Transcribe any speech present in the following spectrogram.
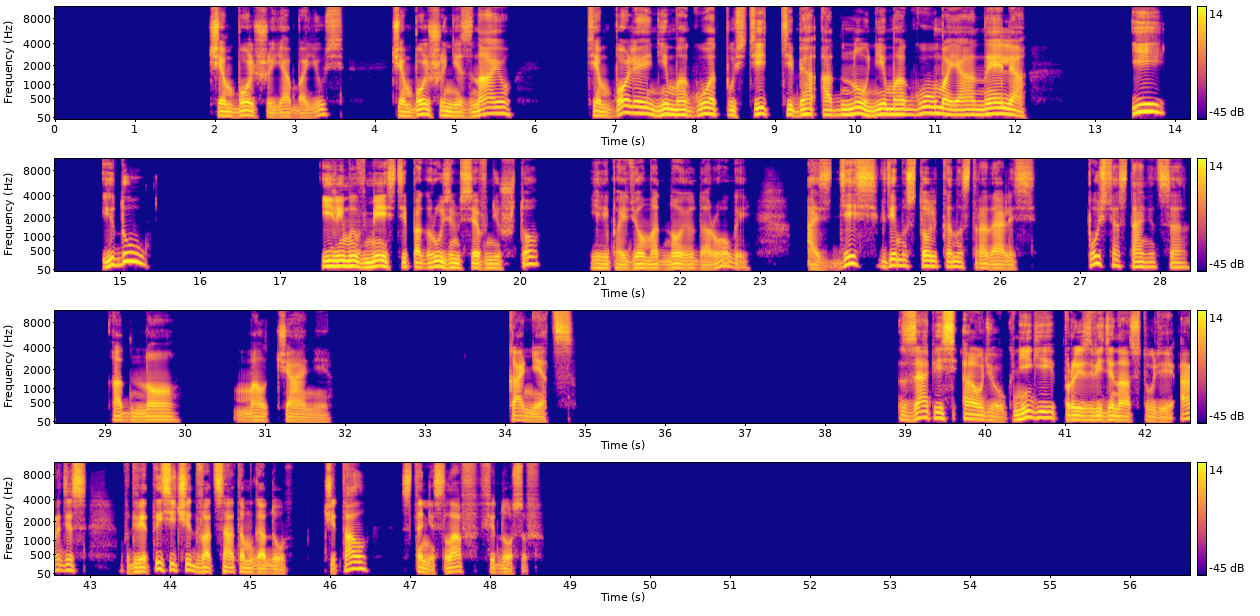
Чем больше я боюсь, чем больше не знаю, тем более не могу отпустить тебя одну, не могу, моя Анеля. И иду. Или мы вместе погрузимся в ничто, или пойдем одною дорогой, а здесь, где мы столько настрадались, пусть останется одно молчание. Конец. Запись аудиокниги произведена студией «Ардис» в 2020 году. Читал Станислав Федосов.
